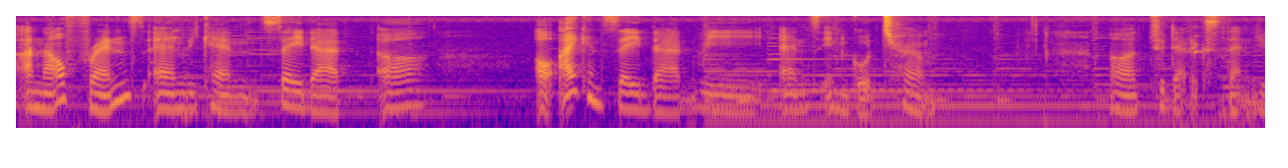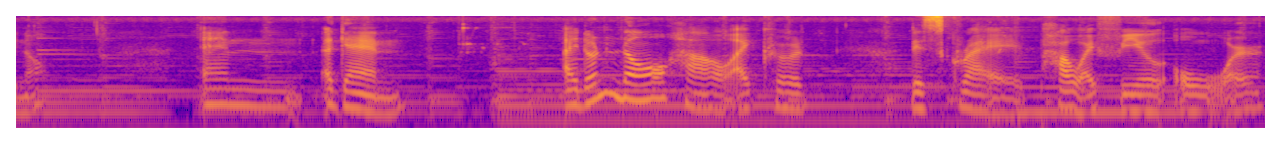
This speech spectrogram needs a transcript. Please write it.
are now friends, and we can say that, uh, or I can say that we ends in good term uh, to that extent, you know. And again, I don't know how I could describe how I feel over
